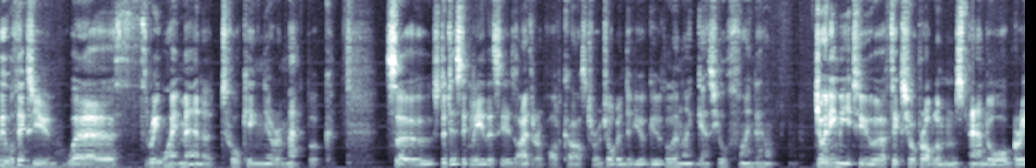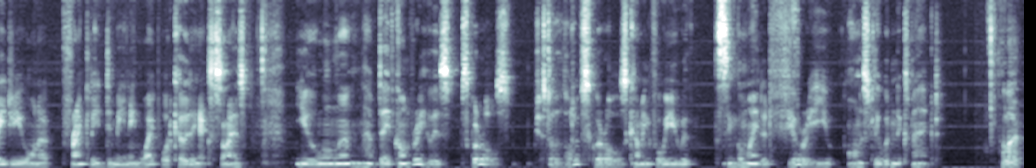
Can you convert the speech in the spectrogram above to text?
We Will Fix You, where three white men are talking near a MacBook. So, statistically, this is either a podcast or a job interview at Google, and I guess you'll find out. Joining me to uh, fix your problems and/or grade you on a frankly demeaning whiteboard coding exercise, you will uh, have Dave Convery, who is squirrels. Just a lot of squirrels coming for you with single-minded fury you honestly wouldn't expect. Hello.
